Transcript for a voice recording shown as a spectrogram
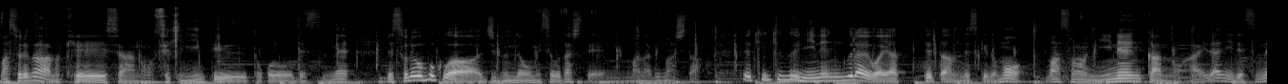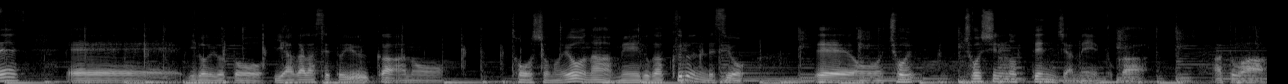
まあ、それがあの経営者の責任っていうところですね。でそれを僕は自分でお店を出して学びました。で結局2年ぐらいはやってたんですけども、まあ、その2年間の間にですね、えー、いろいろと嫌がらせというかあの当初のようなメールが来るんですよ。で調子に乗ってんじゃねえとかあとは、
